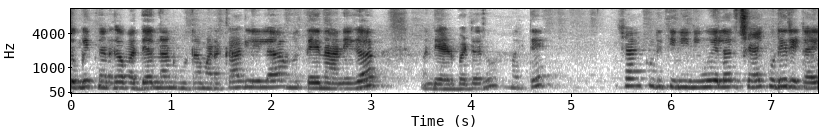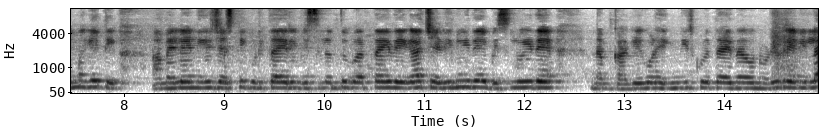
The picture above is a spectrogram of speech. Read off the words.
ತುಂಬಿತ್ತು ನನಗೆ ಮಧ್ಯಾಹ್ನ ನಾನು ಊಟ ಮಾಡೋಕ್ಕಾಗಲಿಲ್ಲ ಮತ್ತು ನಾನೀಗ ಒಂದು ಎರಡು ಬಟರು, ಮತ್ತು ಚಾಯ್ ಕುಡಿತೀನಿ, ನೀವು ಎಲ್ಲರೂ ಚಾಯ್ ಕುಡೀರಿ ಟೈಮ್ ಆಗೈತಿ. ಆಮೇಲೆ ನೀರು ಜಾಸ್ತಿ ಕುಡಿತಾ ಇರಿ, ಬಿಸಿಲಂತೂ ಬರ್ತಾ ಇದೆ, ಈಗ ಚಳಿನೂ ಇದೆ, ಬಿಸಿಲು ಇದೆ. ನಮ್ಮ ಕಾಗೆಗಳು ಹೆಂಗೆ ನೀರು ಕುಡಿತಾ ಇದ್ದಾವೆ ನೋಡಿದ್ರೇನಿಲ್ಲ?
